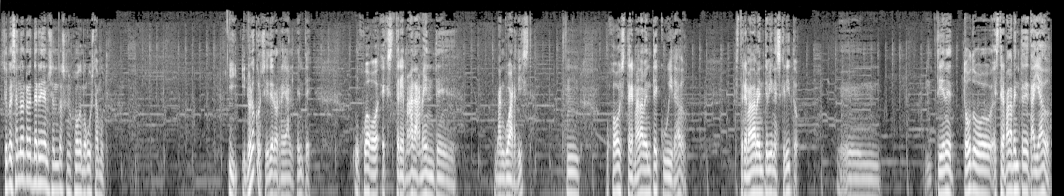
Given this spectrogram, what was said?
Estoy pensando en Red Dead Redemption 2, que es un juego que me gusta mucho. Y, no lo considero realmente un juego extremadamente vanguardista. un, juego extremadamente cuidado. Extremadamente bien escrito. Mm, tiene todo extremadamente detallado.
